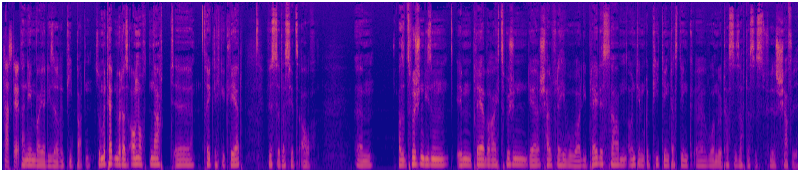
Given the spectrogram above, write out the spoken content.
Taste. Daneben war ja dieser Repeat-Button. Somit hätten wir das auch noch nachträglich geklärt. Wisst ihr das jetzt auch. Ähm, Also zwischen diesem, im Playerbereich, zwischen der Schaltfläche, wo wir die Playlist haben und dem Repeat-Ding, das Ding, äh, wo nur Taste sagt, das ist fürs Shuffle.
